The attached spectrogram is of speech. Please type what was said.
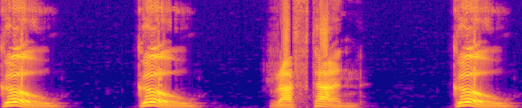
go go رفتن go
